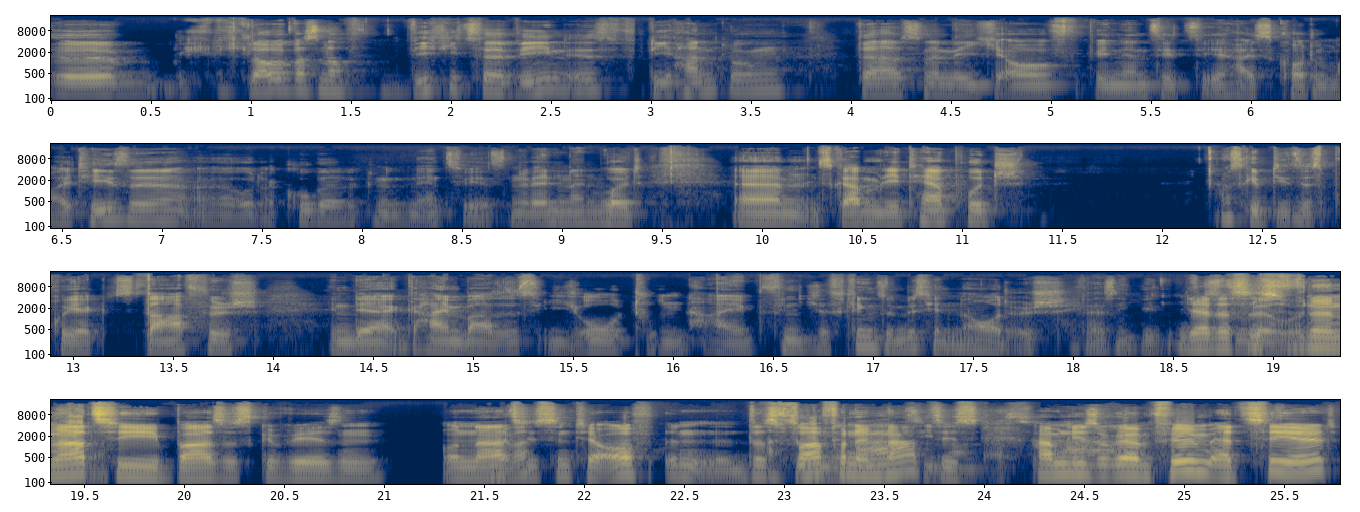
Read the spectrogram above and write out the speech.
Ähm, ich, ich glaube, was noch wichtig zu erwähnen ist, die Handlung, da ist nämlich auf, wie nennt jetzt, die heißt Corto Maltese äh, oder Kuba, nennt ihr es nennen wollt. Ähm, es gab einen Militärputsch. Es gibt dieses Projekt Starfish in der Geheimbasis Jotunheim. Finde ich, das klingt so ein bisschen nordisch. Ich weiß nicht, wie Ja, das ist eine Nazi-Basis gewesen. Und Nazis ja, sind ja oft, das so, war von den Nazi Nazis, so, haben ah. die sogar im Film erzählt.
